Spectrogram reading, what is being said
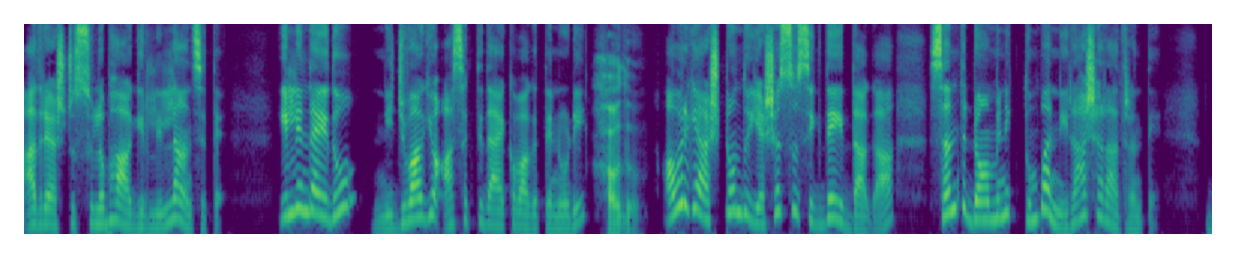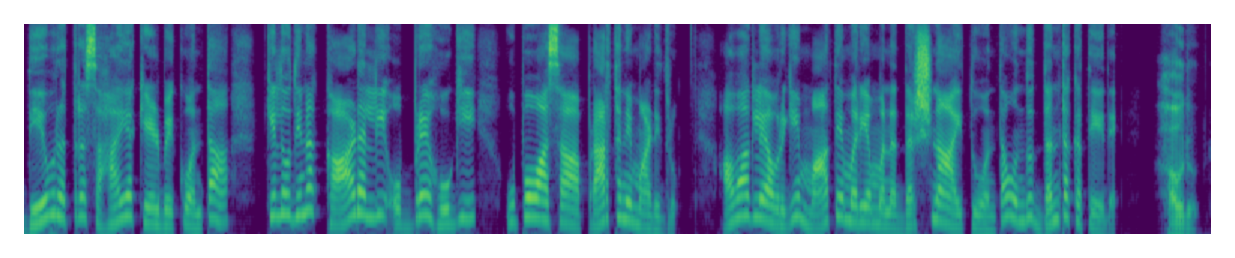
ಆದರೆ ಅಷ್ಟು ಸುಲಭ ಆಗಿರಲಿಲ್ಲ ಅನ್ಸುತ್ತೆ. ಇಲ್ಲಿಂದ ಇದು ನಿಜವಾಗಿಯೂ ಆಸಕ್ತಿದಾಯಕವಾಗುತ್ತೆ ನೋಡಿ. ಹೌದು. ಅವರಿಗೆ ಅಷ್ಟೊಂದು ಯಶಸ್ಸು ಸಿಗದೇ ಇದ್ದಾಗ ಸಂತ್ ಡಾಮಿನಿಕ್ ತುಂಬಾ ನಿರಾಶರಾದ್ರಂತೆ. ದೇವ್ರತ್ರ ಸಹಾಯ ಕೇಳಬೇಕು ಅಂತ ಕೆಲವು ದಿನ ಕಾಡಲ್ಲಿ ಒಬ್ರೇ ಹೋಗಿ ಉಪವಾಸ ಪ್ರಾರ್ಥನೆ ಮಾಡಿದ್ರು. ಅವಾಗ್ಲೇ ಅವರಿಗೆ ಮಾತೆ ಮರಿಯಮ್ಮನ ದರ್ಶನ ಆಯ್ತು ಅಂತ ಒಂದು ದಂತಕತೆ ಇದೆ. ಹೌದು.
